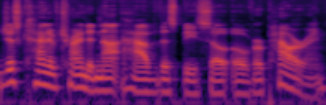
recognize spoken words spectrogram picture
just kind of trying to not have this be so overpowering.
